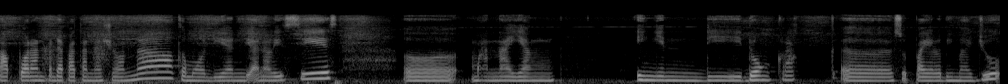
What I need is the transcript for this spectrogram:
laporan pendapatan nasional kemudian dianalisis e, mana yang ingin didongkrak e, supaya lebih maju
